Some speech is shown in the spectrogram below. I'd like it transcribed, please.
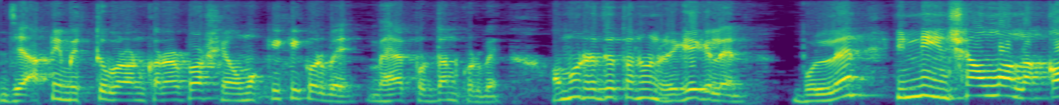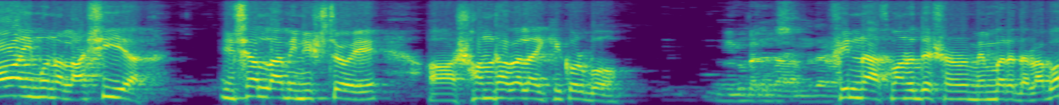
যে, আপনি মৃত্যুবরণ করার পর সে অমুককে কি করবে? ভায়াত প্রদান করবে। অমর রাজি তখন রেগে গেলেন, বললেন, ইন্নি ইনশাআল্লাহ ইমুন আল আশিয়া। ইনশাল্লাহ আমি নিশ্চয়ই সন্ধ্যাবেলায় কি করব? ফিন্নাস মানুষদের মেম্বারে দাঁড়াবো।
